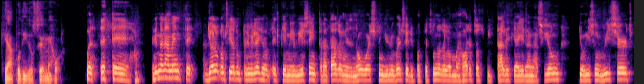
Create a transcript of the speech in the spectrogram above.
que ha podido ser mejor. Bueno, este, primeramente, yo lo considero un privilegio el que me hubiesen tratado en el Northwestern University porque es uno de los mejores hospitales que hay en la nación. Yo hice un research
